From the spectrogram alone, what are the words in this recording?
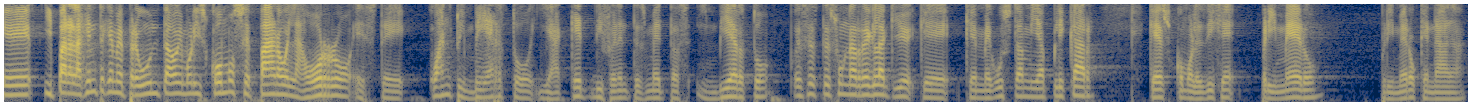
Eh, y para la gente que me pregunta hoy, Maurice, ¿cómo separo el ahorro? Este, ¿Cuánto invierto y a qué diferentes metas invierto? Pues esta es una regla que, que me gusta a mí aplicar, que es, como les dije, primero, primero que nada,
